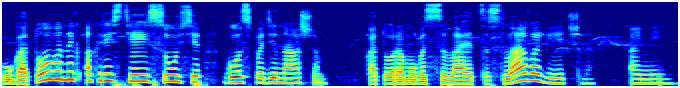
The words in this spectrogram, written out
уготованных о Христе Иисусе, Господе нашем, которому воссылается слава вечна. Аминь.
